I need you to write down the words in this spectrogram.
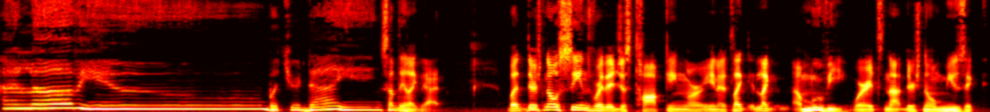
I love you, but you're dying. Something like that but there's no scenes where they're just talking or you know it's like like a movie where it's not there's no music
